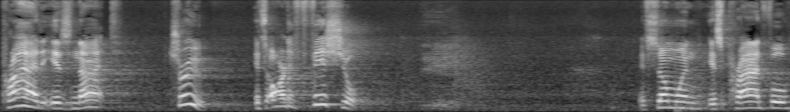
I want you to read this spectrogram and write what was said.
Pride is not true, it's artificial. If someone is prideful,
